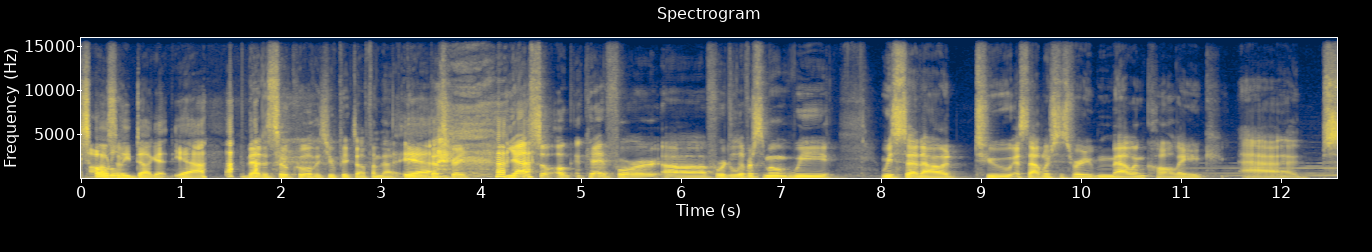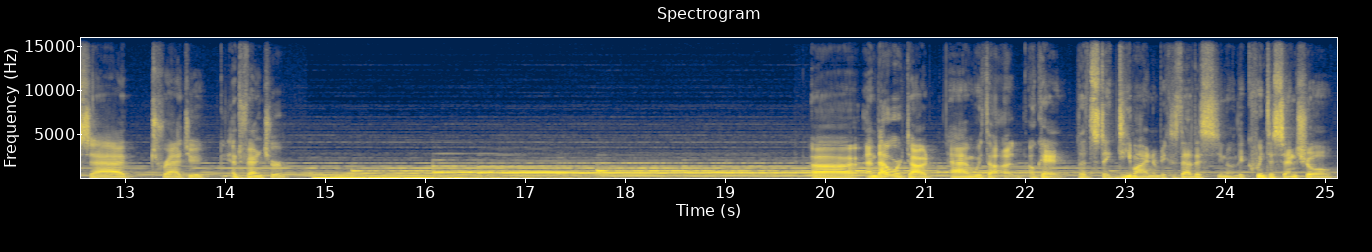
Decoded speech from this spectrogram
totally Awesome. dug it yeah that is so cool that you picked up on that. Yeah. that's great. Yeah, so okay for uh, for Deliver Moon, we we set out to establish this very melancholic, uh, sad, tragic adventure. Uh, and that worked out, and we thought, uh, okay, let's take D minor because that is, you know, the quintessential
